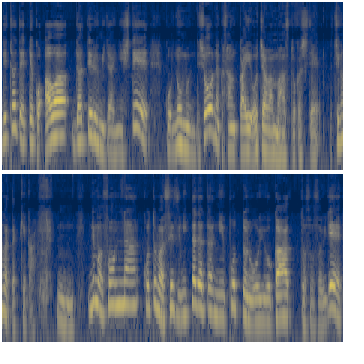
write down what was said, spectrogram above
で、立てて、こう、泡立てるみたいにして、こう、飲むんでしょ？なんか3回お茶碗回すとかして。違かったっけか？うん。でも、そんなことはせずに、ただ単にポットのお湯をガーッと注いで、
